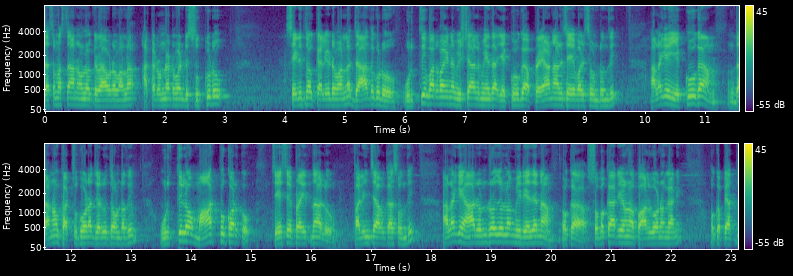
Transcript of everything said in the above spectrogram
దశమ స్థానంలోకి రావడం వల్ల అక్కడ ఉన్నటువంటి శుక్రుడు శనితో కలియడం వల్ల జాతకుడు వృత్తిపరమైన విషయాల మీద ఎక్కువగా ప్రయాణాలు చేయవలసి ఉంటుంది. అలాగే ఎక్కువగా ధనం ఖర్చు కూడా జరుగుతూ ఉంటుంది. వృత్తిలో మార్పు కొరకు చేసే ప్రయత్నాలు ఫలించే అవకాశం ఉంది. అలాగే ఆ రెండు రోజుల్లో మీరు ఏదైనా ఒక శుభకార్యంలో పాల్గొనడం కానీ ఒక పెద్ద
